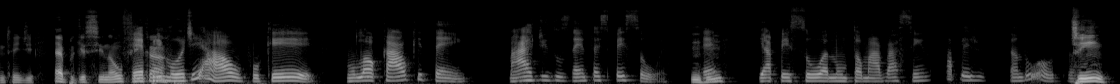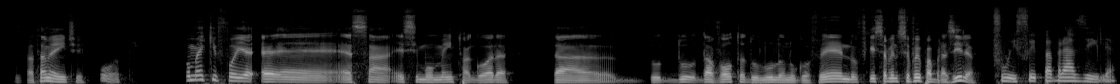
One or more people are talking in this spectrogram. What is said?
Entendi. É, porque senão É fica. primordial, porque num local que tem mais de 200 pessoas, né? Uhum. E a pessoa não tomar vacina, está prejudicando o outro. Sim, exatamente. O outro. Como é que foi é, essa, esse momento agora da, do, do, da volta do Lula no governo? Fiquei sabendo que você foi para Brasília? Fui, fui para Brasília.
